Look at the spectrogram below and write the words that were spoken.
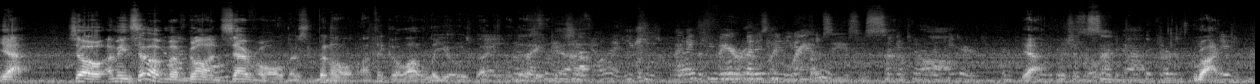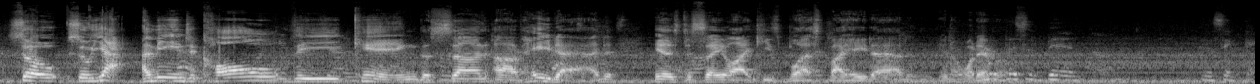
Yeah. So I mean, some of them have gone several. There's been a, I think a lot of Leos back in the day. Like, uh, You can like the Pharaoh, like if you do it, Ramses was son of Ra. Yeah. Which is the sun god for- Right. So so yeah, I mean to call the king the son of Hadad is to say like he's blessed by Hadad and you know Would whatever. this have been um, in the same family?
